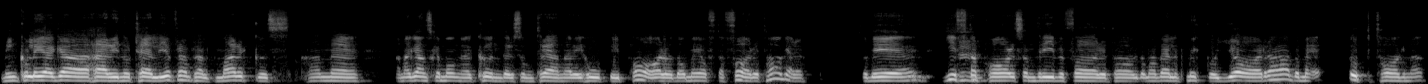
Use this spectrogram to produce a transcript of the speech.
min kollega här i Norrtälje, framförallt Marcus, han, eh, han har ganska många kunder som tränar ihop i par och de är ofta företagare. Så det är gifta mm. par som driver företag, de har väldigt mycket att göra, de är upptagna.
